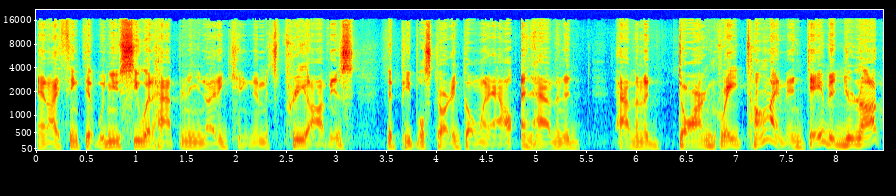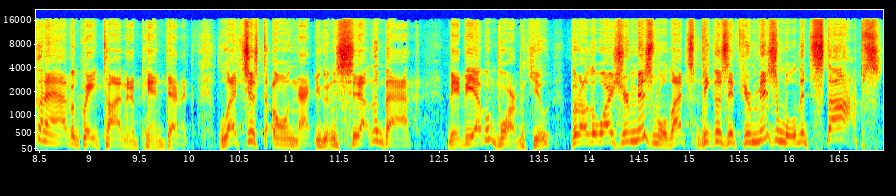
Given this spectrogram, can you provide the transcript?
And I think that when you see what happened in the United Kingdom, it's pretty obvious that people started going out and having a having a darn great time. And David, you're not going to have a great time in a pandemic. Let's just own that. You're going to sit out in the back, maybe have a barbecue, but otherwise you're miserable. That's because if you're miserable, it stops.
